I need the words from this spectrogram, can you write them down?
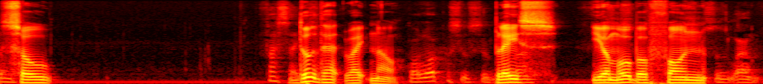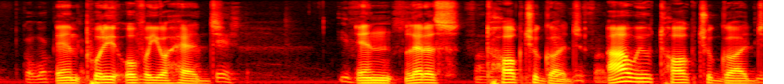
So, do that right now. Place your mobile phone and put it over your head and let us talk to God. I will talk to God.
